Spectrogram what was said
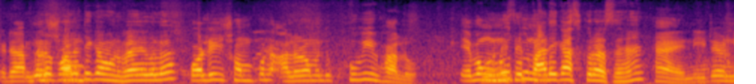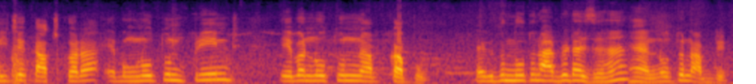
এটা আপনার কোয়ালিটি কেমন ভাই এগুলো? কোয়ালিটি সম্পূর্ণ আলোর মধ্যে খুবই ভালো। এবং নতুন পাড়ি কাজ করা আছে হ্যাঁ? হ্যাঁ এটা নিচে কাজ করা এবং নতুন প্রিন্ট এবার নতুন কাপড়। একদম নতুন আপডেট আছে হ্যাঁ? হ্যাঁ নতুন আপডেট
